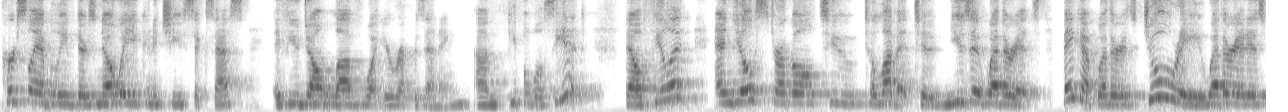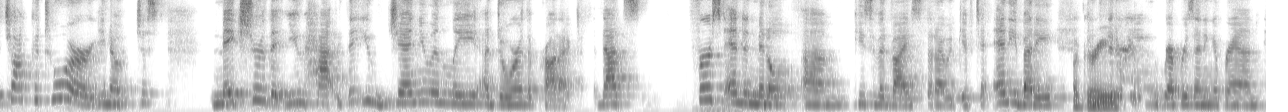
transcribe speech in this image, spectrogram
personally, I believe there's no way you can achieve success if you don't love what you're representing. Um, people will see it, they'll feel it, and you'll struggle to to love it, to use it, whether it's makeup, whether it's jewelry, whether it is chalk couture. You know, just make sure that you have that you genuinely adore the product. That's first and middle um, piece of advice that I would give to anybody Agreed. considering representing a brand.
